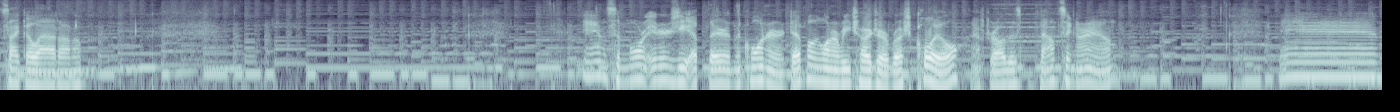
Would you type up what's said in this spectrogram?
psycho out on them. And some more energy up there in the corner. Definitely want to recharge our rush coil after all this bouncing around. And...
